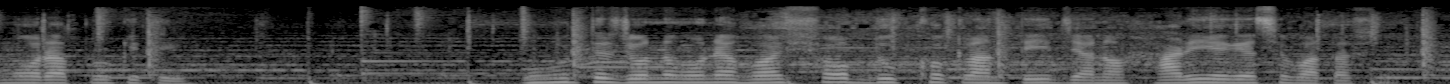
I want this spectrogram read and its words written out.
মোরা প্রকৃতি। মুহূর্তের জন্য মনে হয় সব দুঃখ ক্লান্তি যেন হারিয়ে গেছে বাতাসে।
